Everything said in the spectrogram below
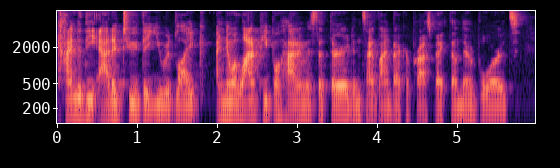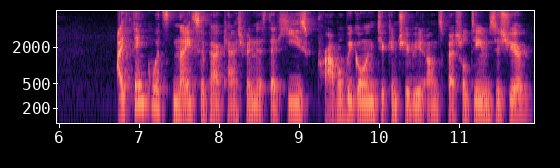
kind of the attitude that you would like. I know a lot of people had him as the third inside linebacker prospect on their boards. I think what's nice about Cashman is that he's probably going to contribute on special teams this year,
